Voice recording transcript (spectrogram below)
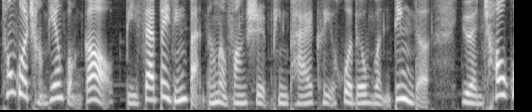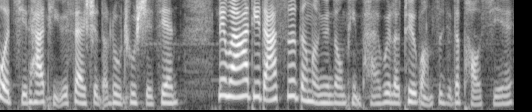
通过场边广告、比赛背景板等等方式，品牌可以获得稳定的、远超过其他体育赛事的露出时间。另外，阿迪达斯等等运动品牌为了推广自己的跑鞋，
